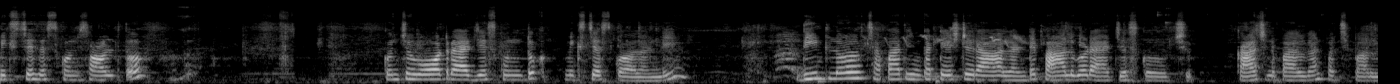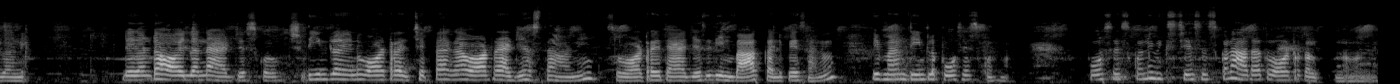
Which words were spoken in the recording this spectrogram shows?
మిక్స్ చేసేసుకోండి సాల్ట్తో కొంచెం వాటర్ యాడ్ చేసుకుంటూ మిక్స్ చేసుకోవాలండి. దీంట్లో చపాతి ఇంకా టేస్ట్ రావాలంటే పాలు కూడా యాడ్ చేసుకోవచ్చు. కాచిన పాలు కానీ పచ్చి పాలు కానీ లేదంటే ఆయిల్ అన్నా యాడ్ చేసుకోవచ్చు. దీంట్లో నేను వాటర్ చెప్పాక వాటర్ యాడ్ చేస్తామని సో వాటర్ అయితే యాడ్ చేసి దీన్ని బాగా కలిపేసాను ఇప్పుడు మనం దీంట్లో పోసేసుకున్నాం పోసేసుకొని మిక్స్ చేసేసుకొని ఆ తర్వాత వాటర్ కలుపుకుందామండి.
